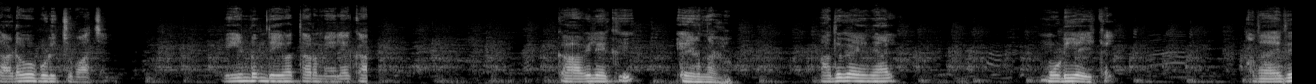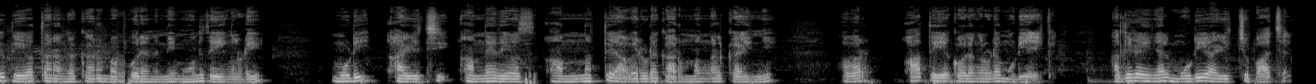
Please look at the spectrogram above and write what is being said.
തടവ് പൊളിച്ചു പാച്ചൽ വീണ്ടും ദൈവത്താർ മേലെ കാവിലേക്ക് എഴുന്നള്ളും. അത് കഴിഞ്ഞാൽ മുടിയഴിക്കൽ. അതായത് ദൈവത്താർ അങ്കക്കാരൻ ബപ്പൂരൻ എന്നീ മൂന്ന് തെയ്യങ്ങളുടെയും മുടി അഴിച്ച് അന്നേ ദിവസം അന്നത്തെ അവരുടെ കർമ്മങ്ങൾ കഴിഞ്ഞ് അവർ ആ തെയ്യക്കോലങ്ങളുടെ മുടി അഴിക്കൽ അത് കഴിഞ്ഞാൽ മുടി അഴിച്ചു പാച്ചൽ.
